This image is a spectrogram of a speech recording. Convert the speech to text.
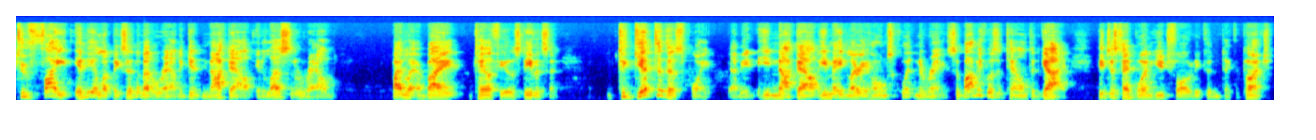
to fight in the Olympics in the medal round and get knocked out in less than a round by by Teofilo Stevenson. To get to this point, I mean, he knocked out, he made Larry Holmes quit in the ring. So Bobick was a talented guy. He just had one huge flaw and he couldn't take a punch.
